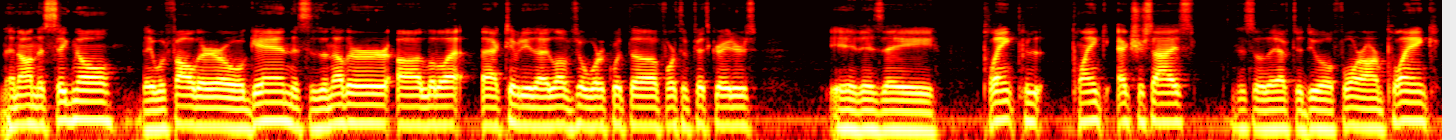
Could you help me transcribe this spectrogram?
Then on the signal, they would follow their arrow again. This is another uh, little activity that I love to work with the fourth and fifth graders. It is a plank plank exercise, so they have to do a forearm plank.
